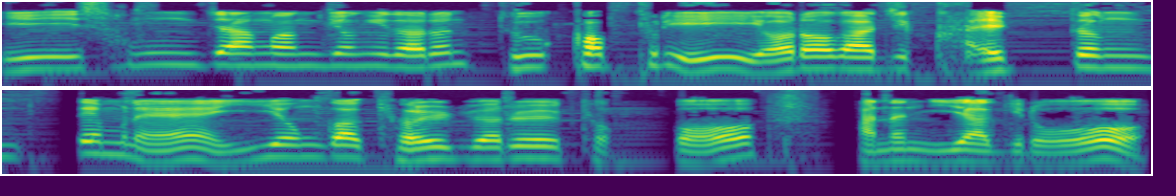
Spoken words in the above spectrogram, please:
이 성장 환경이 다른 두 커플이 여러 가지 갈등 때문에 이혼과 결별을 겪고 가는 이야기로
